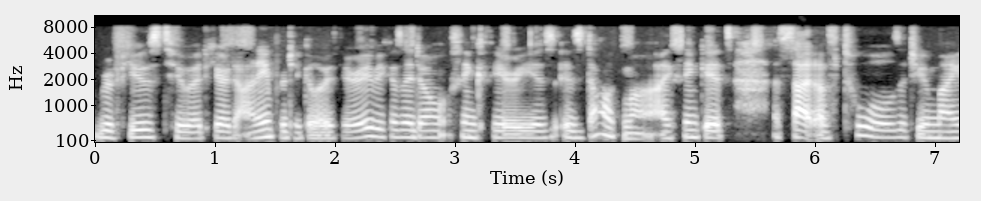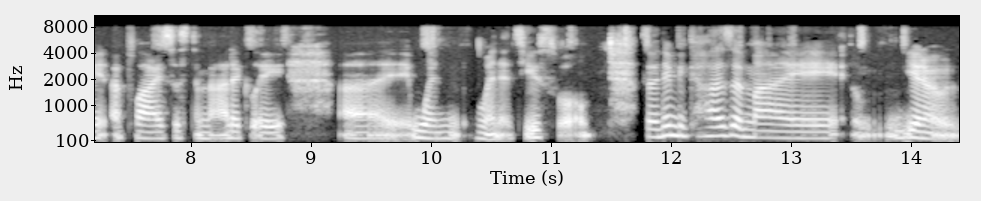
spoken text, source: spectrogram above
refuse to adhere to any particular theory because I don't think theory is, is dogma. I think it's a set of tools that you might apply systematically uh, when when it's useful. So I think because of my you know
